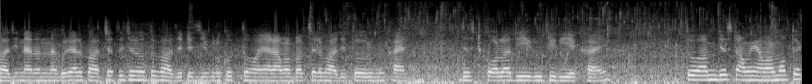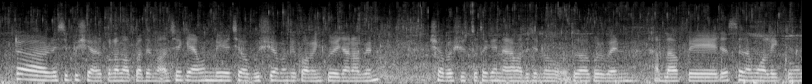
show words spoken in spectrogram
ভাজি না রান্না করি। আর বাচ্চাদের জন্য তো ভাজিটা যেগুলো করতে হয়, আর আমার বাচ্চারা ভাজি তো ওরকম খায় না। জাস্ট কলা দিয়ে, রুটি দিয়ে খায়। তো আমি জাস্ট আমি আমার মতো একটা রেসিপি শেয়ার করলাম আপনাদের মাঝে। কেমন হয়েছে অবশ্যই আমাকে কমেন্ট করে জানাবেন। সবাই সুস্থ থাকেন আর আমাদের জন্য দোয়া করবেন। আল্লাহ হাফেজ। আসসালামু আলাইকুম।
